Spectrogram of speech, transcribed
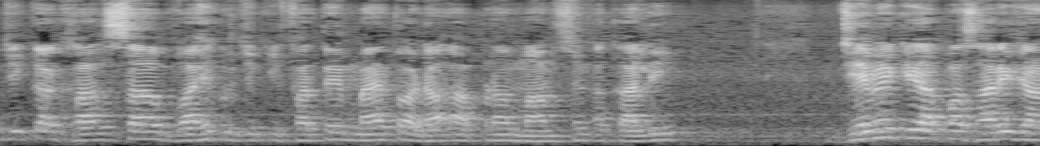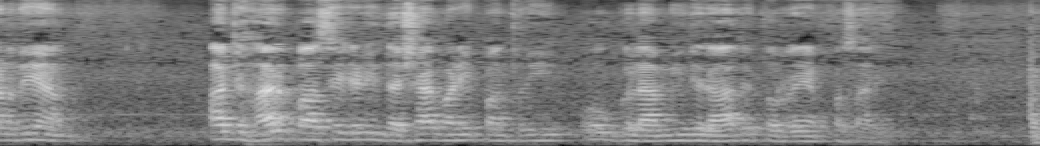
ਜੀ ਕਾ ਖਾਲਸਾ, ਵਾਹਿਗੁਰੂ ਜੀ ਕੀ ਫਤਿਹ। ਮੈਂ ਤੁਹਾਡਾ ਆਪਣਾ ਮਾਨ ਸਿੰਘ ਅਕਾਲੀ। ਜਿਵੇਂ ਕਿ ਆਪਾਂ ਸਾਰੇ ਜਾਣਦੇ ਹਾਂ, ਅੱਜ ਹਰ ਪਾਸੇ ਜਿਹੜੀ ਦਸ਼ਾ ਬਣੀ ਪੰਥ ਦੀ, ਉਹ ਗੁਲਾਮੀ ਦੇ ਰਾਹ ਤੇ ਤੁਰ ਰਹੇ ਆਪਾਂ ਸਾਰੇ।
